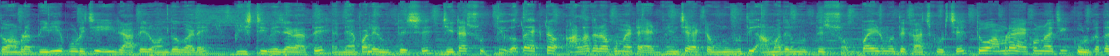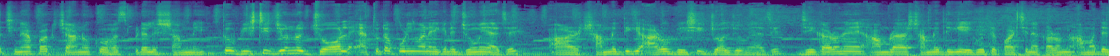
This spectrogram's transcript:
তো আমরা বেরিয়ে পড়েছি এই রাতের অন্ধকারে, বৃষ্টি ভেজা রাতে, নেপালের উদ্দেশ্যে, যেটা সত্যি কথা একটা আলাদা রকম একটা অ্যাডভেঞ্চার একটা অনুভূতি আমাদের মধ্যে সবাইয়ের মধ্যে কাজ করছে। তো আমরা এখন আছি কলকাতা চিনার পার্ক, চাণক্য হসপিটালের সামনে। তো বৃষ্টির জন্য জল এতটা পরিমাণে এখানে জমে আছে। আর সামনের দিকে আরও বেশি জল জমে আছে, যে কারণে আমরা সামনের দিকে এগোতে পারছি না, কারণ আমাদের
